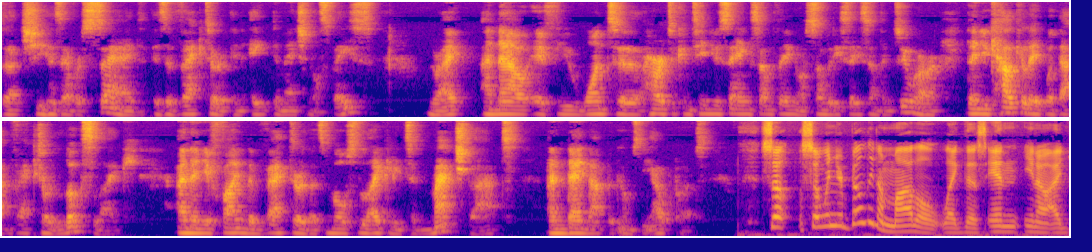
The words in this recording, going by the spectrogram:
that she has ever said is a vector in eight dimensional space, right? And now if you want to her to continue saying something or somebody say something to her, then you calculate what that vector looks like. And then you find the vector that's most likely to match that. And then that becomes the output. So, so when you're building a model like this, and you know, I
